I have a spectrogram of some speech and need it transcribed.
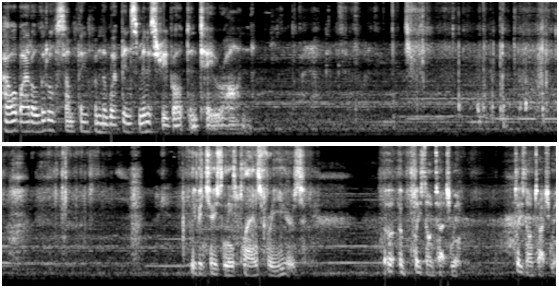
How about a little something from the Weapons Ministry Vault in Tehran? You've been chasing these plans for years. Uh, uh, please don't touch me. Please don't touch me.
